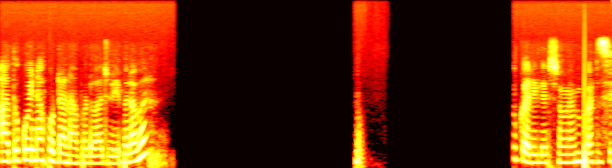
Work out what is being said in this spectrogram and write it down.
આ તો કોઈના ખોટા ના પડવા જોઈએ, બરાબર? શું કરી લેશો મેમ પડશે?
